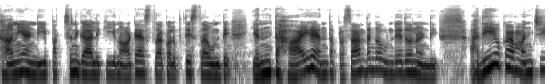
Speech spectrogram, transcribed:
కానీ అండి పచ్చని గాలికి నాటేస్తా కలుపు తీస్తూ ఉంటే ఎంత హాయిగా ఎంత ప్రశాంతంగా ఉండేదోనండి. అది ఒక మంచి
